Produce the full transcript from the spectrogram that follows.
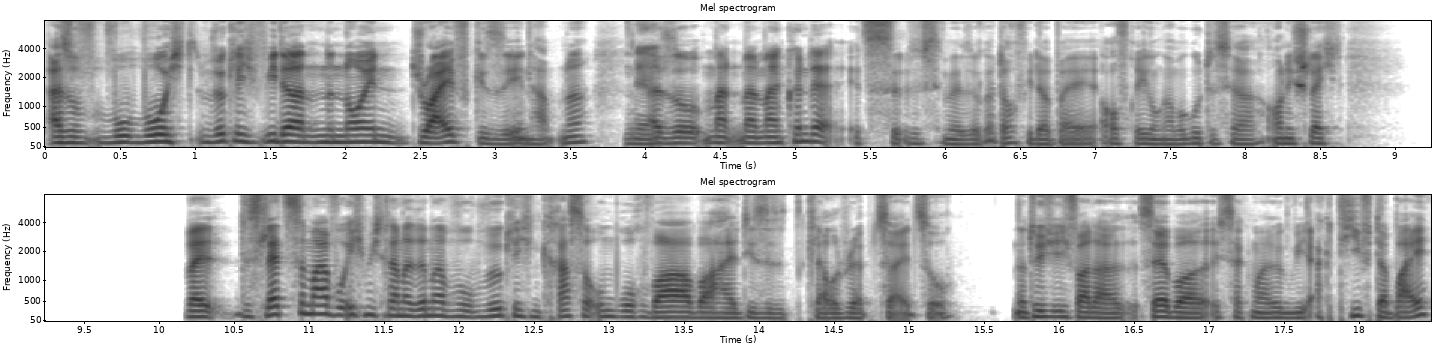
also wo, wo ich wirklich wieder einen neuen Drive gesehen habe, ne? Ja. Also man, man, man könnte, jetzt sind wir sogar doch wieder bei Aufregung, aber gut, ist ja auch nicht schlecht. Weil das letzte Mal, wo ich mich dran erinnere, wo wirklich ein krasser Umbruch war, war halt diese Cloud-Rap-Zeit so. Natürlich, ich war da selber, ich sag mal, irgendwie aktiv dabei,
